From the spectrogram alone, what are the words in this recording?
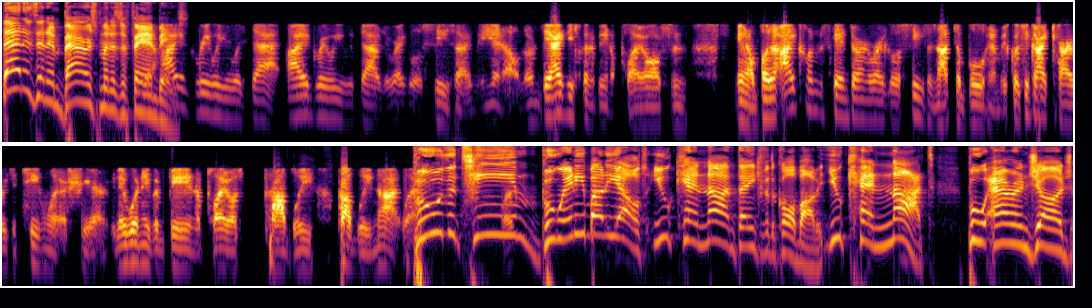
That is an embarrassment as a fan Yeah, I agree with you with that. I agree with you with that. The regular season, I mean, you know, the, Yankees going to be in the playoffs, and you know, but I couldn't stand during the regular season not to boo him because the guy carried the team last year. They wouldn't even be in the playoffs. Probably, probably not. Last Boo the team, boo anybody else. You cannot, thank you for the call, Bobby. You cannot boo Aaron Judge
